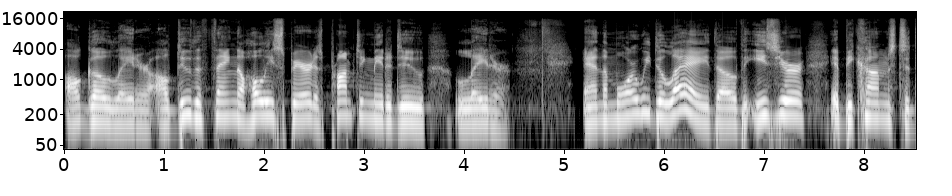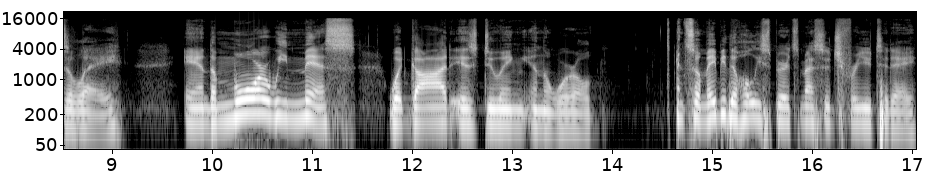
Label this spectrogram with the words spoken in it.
I'll go later. I'll do the thing the Holy Spirit is prompting me to do later. And the more we delay, though, the easier it becomes to delay. And the more we miss what God is doing in the world. And so maybe the Holy Spirit's message for you today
